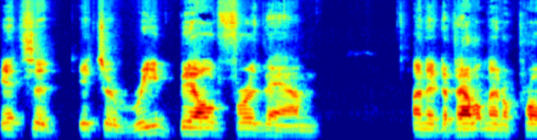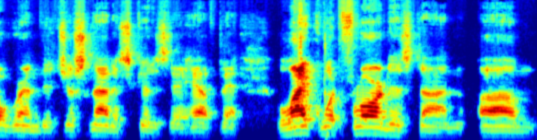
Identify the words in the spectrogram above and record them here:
It's a it's a rebuild for them on a developmental program that's just not as good as they have been. Like what Florida's done um,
